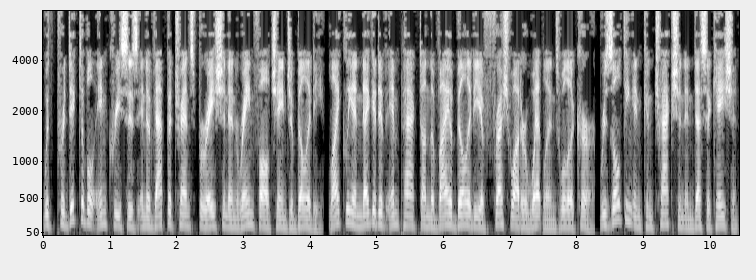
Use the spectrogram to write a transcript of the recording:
With predictable increases in evapotranspiration and rainfall changeability, likely a negative impact on the viability of freshwater wetlands will occur, resulting in contraction and desiccation.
